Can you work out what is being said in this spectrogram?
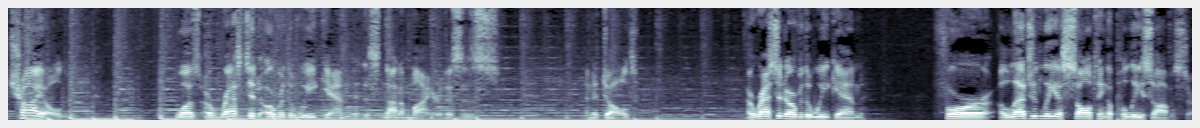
child was arrested over the weekend. This is not a minor, this is an adult. Arrested over the weekend for allegedly assaulting a police officer.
